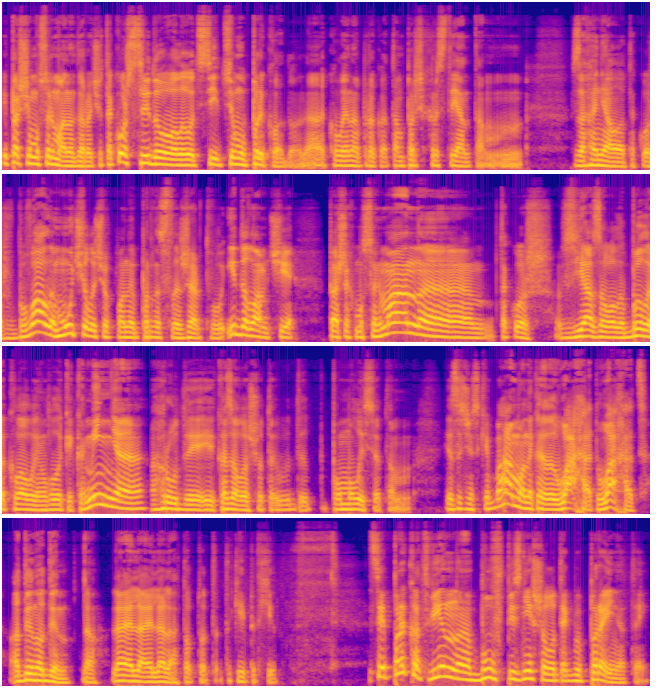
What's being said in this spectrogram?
і перші мусульмани, до речі, також слідували от ці- цьому прикладу. Да? Коли, наприклад, там перших християн там заганяли, також вбивали, мучили, щоб вони принесли жертву ідолам, чи перших мусульман. е, Також зв'язували, били, клали їм велике каміння, груди і казали, що ти помолися там язичницьким богам. Вони казали вахат, вахат, один-один. Да, ля-ля-ля-ля. Тобто такий підхід. Цей приклад він е, був пізніше, от якби перейнятий.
